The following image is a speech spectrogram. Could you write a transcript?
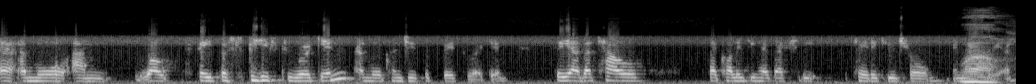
a, a more um, well safer space to work in, a more conducive space to work in. So yeah, that's how psychology has actually played a huge role in Wow. my career.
